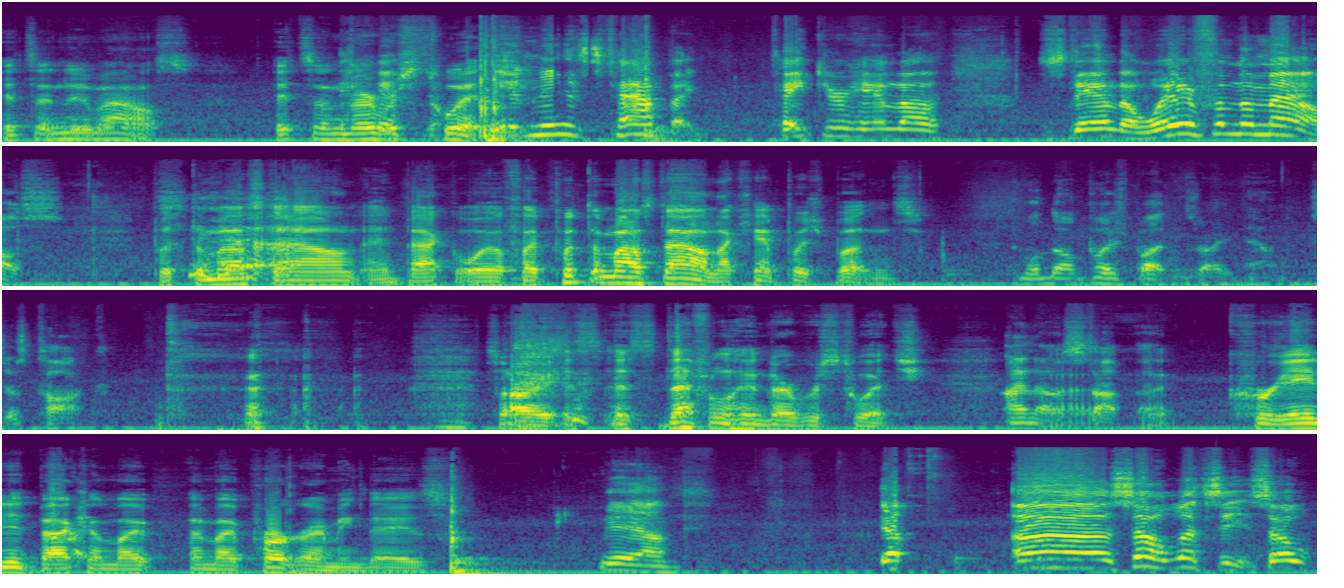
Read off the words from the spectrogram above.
It's a new mouse. It's a nervous twitch. It needs tapping. Take your hand off. Stand away from the mouse. Put the mouse down and back away. If I put the mouse down, I can't push buttons. Well, don't push buttons right now. Just talk. Sorry, it's it's definitely a nervous twitch. I know. Stop that. Created back in my in my programming days. Yeah. Yep. Uh, so let's see. So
